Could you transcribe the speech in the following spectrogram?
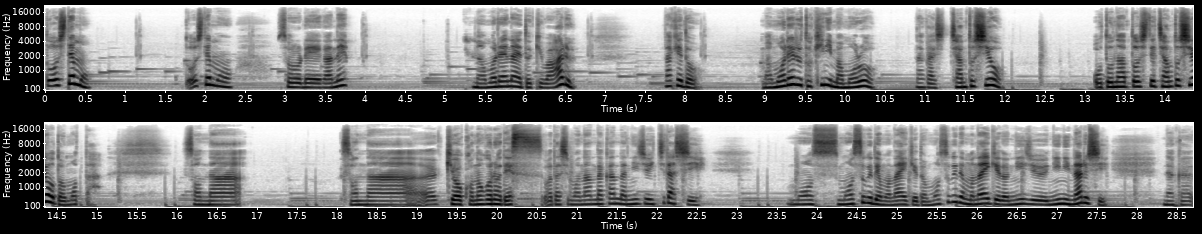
どうしても、どうしても、それがね、守れない時はある。だけど、守れる時に守ろう。なんかちゃんとしよう。大人としてちゃんとしようと思った。そんな、そんな、今日この頃です。私もなんだかんだ21だし、もう、もうすぐでもないけど、もうすぐでもないけど22になるし、なんか、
